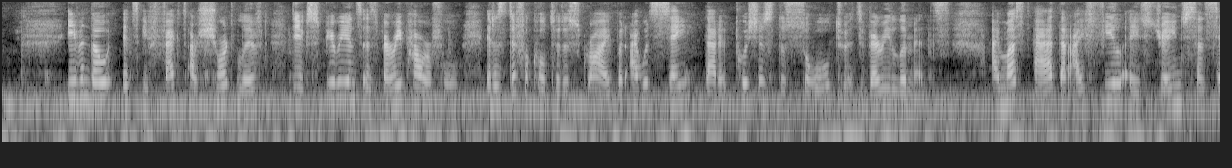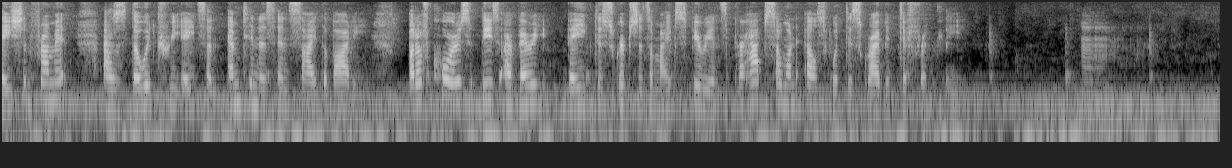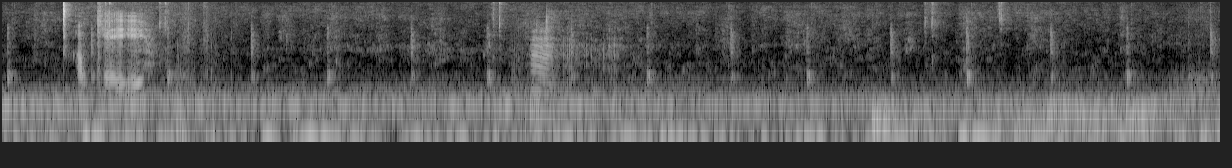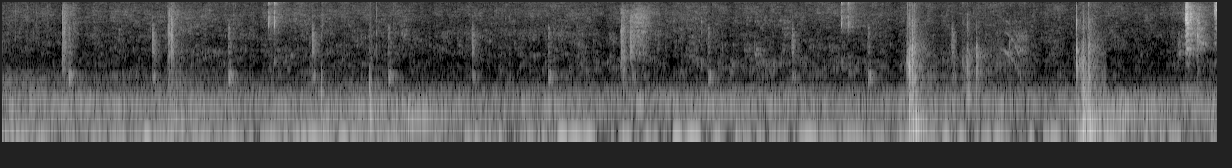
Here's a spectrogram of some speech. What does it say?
Even though its effects are short lived, the experience is very powerful. It is difficult to describe, but I would say that it pushes the soul to its very limits. I must add that I feel a strange sensation from it, as though it creates an emptiness inside the body. But of course, these are very vague descriptions of my experience. Perhaps someone else would describe it differently. Hmm. Okay. Hmm.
